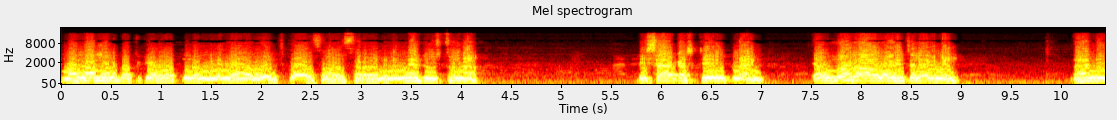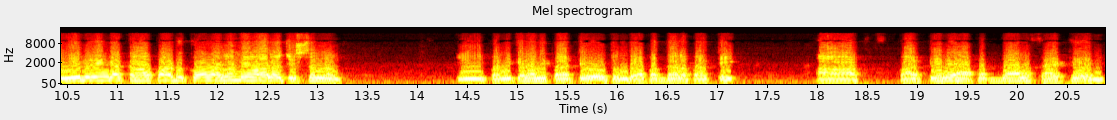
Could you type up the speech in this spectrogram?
మళ్ళా మన బతికేమవుతుందో మీరే ఆలోచించుకోవాల్సిన అవసరం అని నిన్నే చూస్తున్నా. Visakha steel plant. ఎవ్వరు ఆలోచించలేదు మేము. దాన్ని ఈ విధంగా కాపాడుకోవాలని మేము ఆలోచిస్తున్నాం. ఈ పనికిరాని పార్టీ ఒకటి ఉంది అబద్దాల పార్టీ. ఆ పార్టీనే అబద్దాల ఫ్యాక్టరీ అది.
